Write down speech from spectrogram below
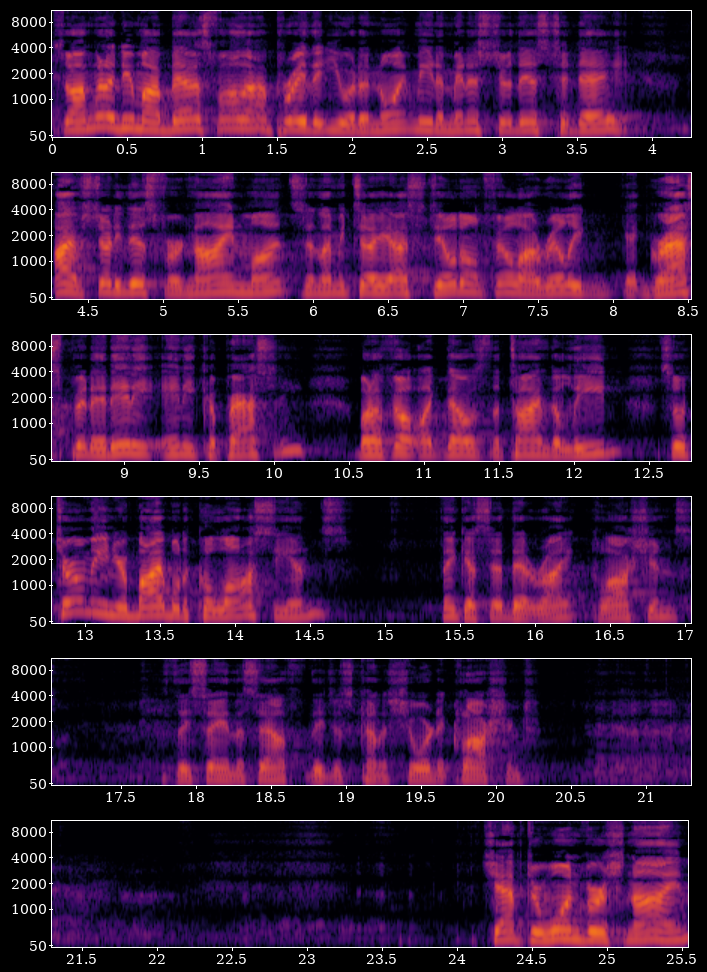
So I'm going to do my best. Father, I pray that you would anoint me to minister this today. I have studied this for nine months, and let me tell you, I still don't feel I really grasp it at any, any capacity, but I felt like that was the time to lead. So turn me in your Bible to Colossians. I think I said that right. Colossians. As they say in the South, they just kind of shorten it. Colossians. Chapter 1, verse 9.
